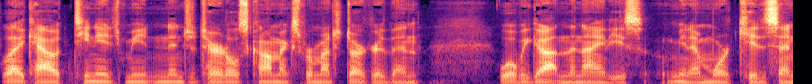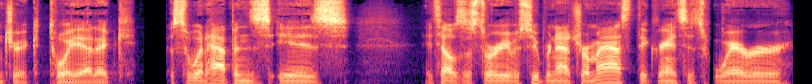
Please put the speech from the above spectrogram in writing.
like how Teenage Mutant Ninja Turtles comics were much darker than what we got in the 90s, you know, more kid centric, toyetic. So, what happens is it tells the story of a supernatural mask that grants its wearer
